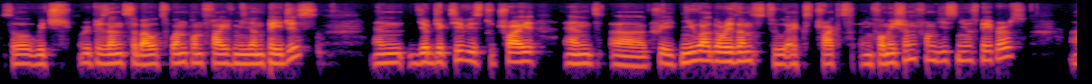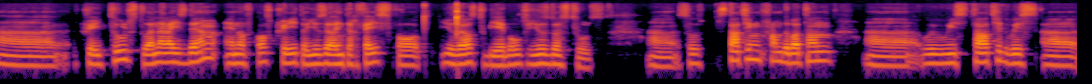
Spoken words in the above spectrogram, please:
so which represents about 1.5 million pages. And the objective is to try and uh, create new algorithms to extract information from these newspapers, uh, create tools to analyze them, and of course, create a user interface for users to be able to use those tools. Uh, so starting from the bottom, uh, we, we, started with uh,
